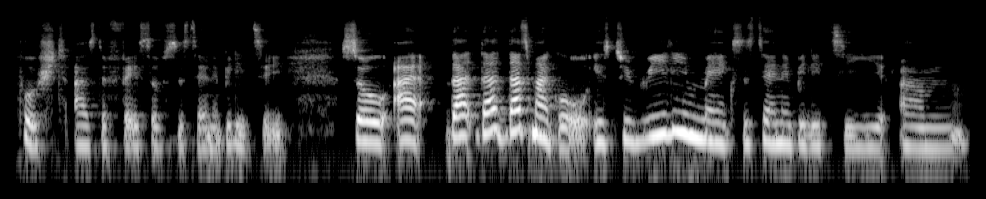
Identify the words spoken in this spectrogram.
pushed as the face of sustainability. So i that, that that's my goal is to really make sustainability um,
